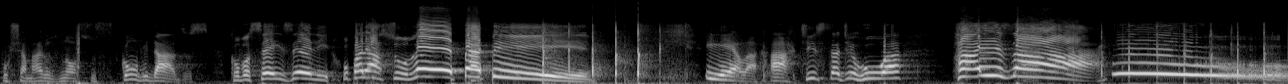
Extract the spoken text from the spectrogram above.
vou chamar os nossos convidados. Com vocês, ele, o palhaço Lepepe! E ela, a artista de rua, Raíza! Uh!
